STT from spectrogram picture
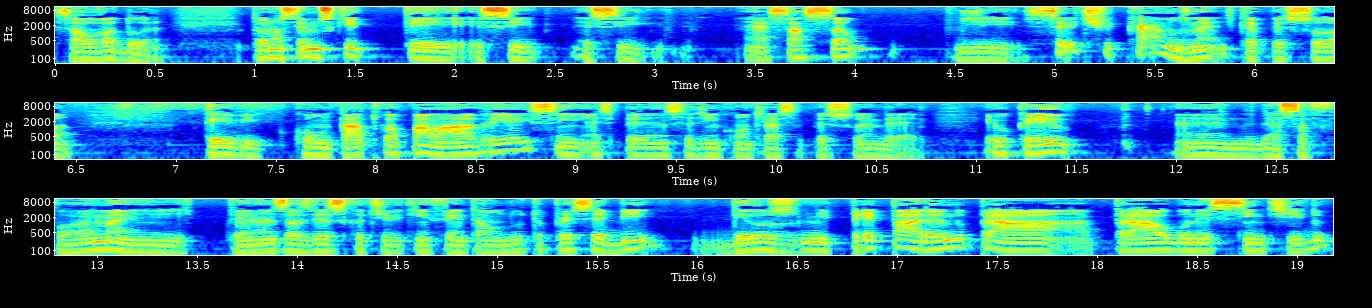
salvadora. Então nós temos que ter esse, esse, essa ação de certificarmos né, de que a pessoa teve contato com a palavra e aí sim a esperança de encontrar essa pessoa em breve. Eu creio é, dessa forma e pelo menos as vezes que eu tive que enfrentar um luto eu percebi Deus me preparando para algo nesse sentido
